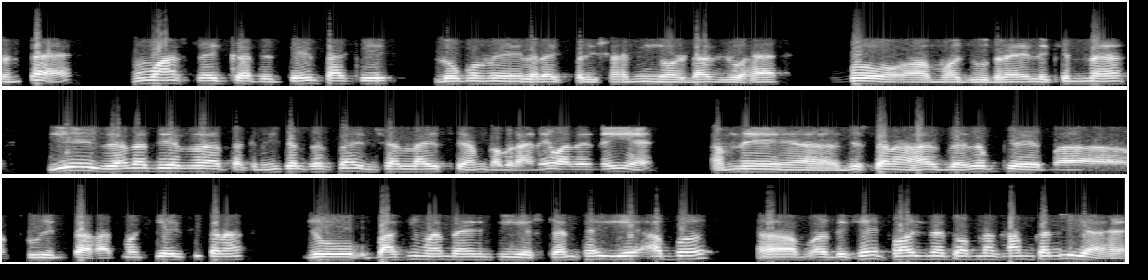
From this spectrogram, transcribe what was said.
बनता है, वो वहाँ स्ट्राइक कर देते हैं, ताकि लोगों में जरा परेशानी और डर जो है, वो मौजूद रहे। लेकिन ये ज़्यादा देर तक नहीं चल सकता। इनशाला इससे हम घबराने वाले नहीं है। हमने जिस तरह हर गजब के थ्रू इनका खात्मा किया, इसी तरह जो बाकी मानना इनकी ये स्ट्रेंथ है। ये अब देखें फौज ने तो अपना काम कर लिया है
